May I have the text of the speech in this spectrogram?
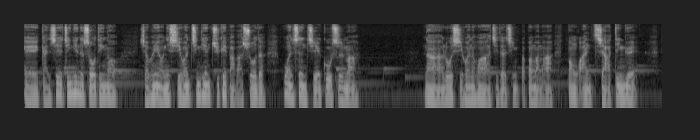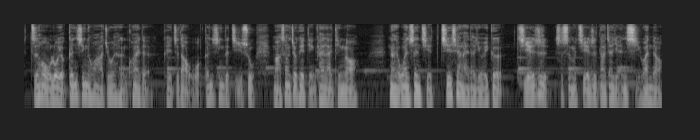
OK，感谢今天的收听哦。小朋友，你喜欢今天 GK 爸爸说的万圣节故事吗？那如果喜欢的话，记得请爸爸妈妈帮我按下订阅。之后我若有更新的话，就会很快的可以知道我更新的集数，马上就可以点开来听喽。那万圣节接下来的有一个节日是什么节日？大家也很喜欢的哦。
